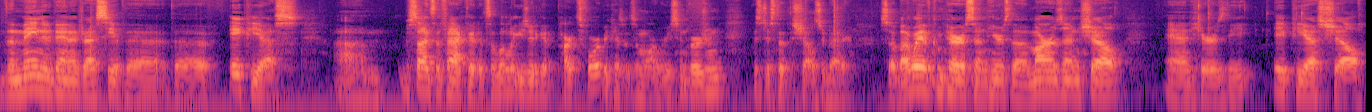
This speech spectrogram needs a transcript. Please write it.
the main advantage I see of the, the APS um, besides the fact that it's a little easier to get parts for because it's a more recent version, is just that the shells are better. So by way of comparison, here's the Maruzen shell, and here's the APS shell.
